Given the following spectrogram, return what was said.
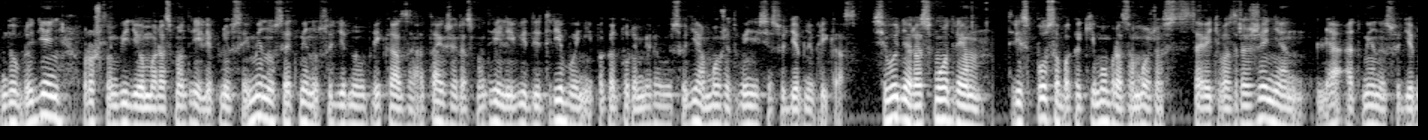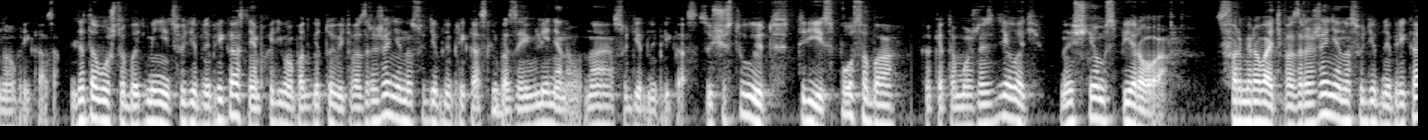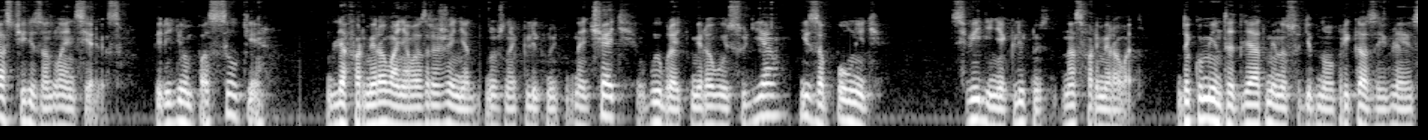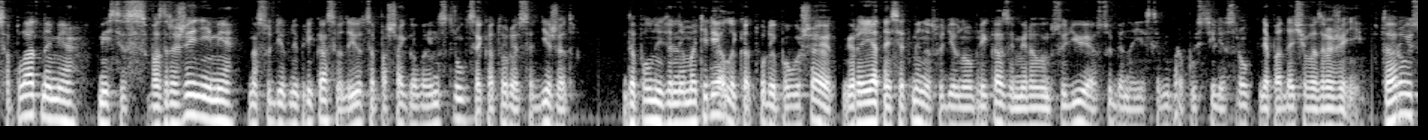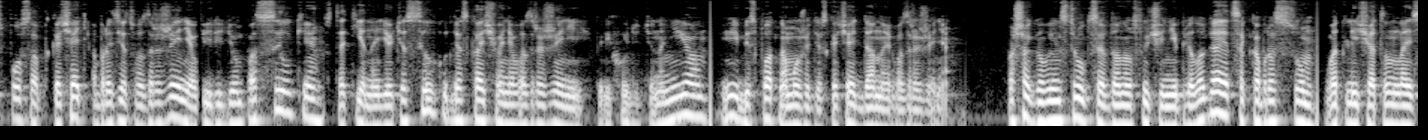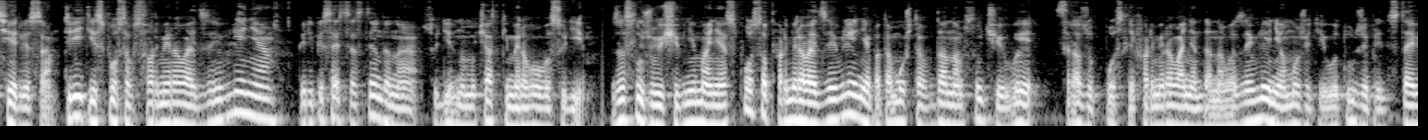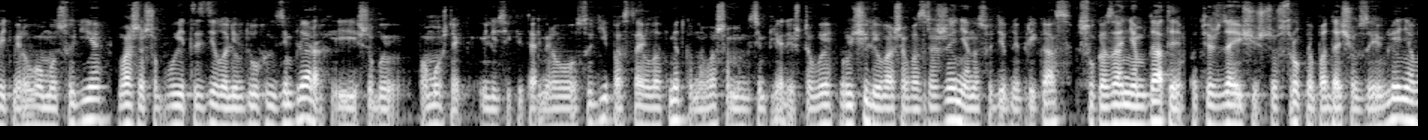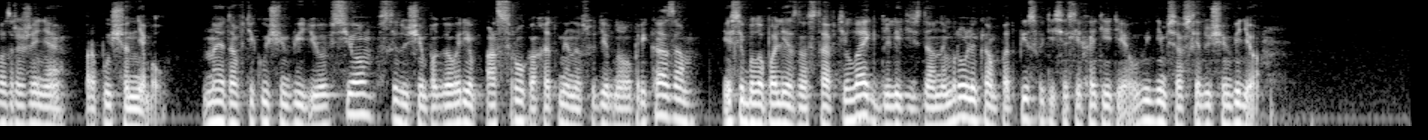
Добрый день. В прошлом видео мы рассмотрели плюсы и минусы отмены судебного приказа, а также рассмотрели виды требований, по которым мировой судья может вынести судебный приказ. Сегодня рассмотрим три способа, каким образом можно составить возражение для отмены судебного приказа. Для того, чтобы отменить судебный приказ, необходимо подготовить возражение на судебный приказ, либо заявление на, судебный приказ. Существует три способа, как это можно сделать. Начнем с первого. Сформировать возражение на судебный приказ через онлайн-сервис. Перейдем по ссылке. Для формирования возражения нужно кликнуть «Начать», выбрать «Мировой судья» и заполнить сведения, кликнуть на «Сформировать». Документы для отмены судебного приказа являются платными. Вместе с возражениями на судебный приказ выдается пошаговая инструкция, которая содержит дополнительные материалы, которые повышают вероятность отмены судебного приказа мировым судьей, особенно если вы пропустили срок для подачи возражений. Второй способ – скачать образец возражения. Перейдем по ссылке. В статье найдете ссылку для скачивания возражений. Переходите на нее и бесплатно можете скачать данное возражение. Пошаговая инструкция в данном случае не прилагается к образцу, в отличие от онлайн-сервиса. Третий способ сформировать заявление – переписать со стенда на судебном участке мирового судьи. Заслуживающий внимания способ формировать заявление, потому что в данном случае вы сразу после формирования данного заявления можете его тут же представить мировому судье. Важно, чтобы вы это сделали в двух экземплярах и чтобы помощник или секретарь мирового судьи поставил отметку на вашем экземпляре, что вы вручили ваше возражение на судебный приказ с указанием даты, подтверждающей, что срок на подачу заявления возражения пропущен не был. На этом в текущем видео все. В следующем поговорим о сроках отмены судебного приказа. Если было полезно, ставьте лайк, делитесь данным роликом, подписывайтесь, если хотите. Увидимся в следующем видео.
